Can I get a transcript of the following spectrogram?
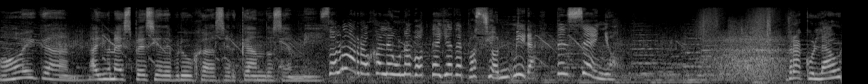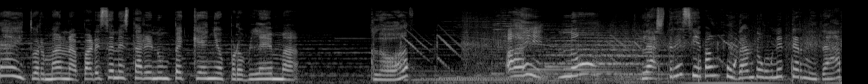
Oigan, hay una especie de bruja acercándose a mí. Solo arrójale una botella de poción. Mira, te enseño. Draculaura y tu hermana parecen estar en un pequeño problema. ¿Claude? ¡Ay, no! Las tres llevan jugando una eternidad.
